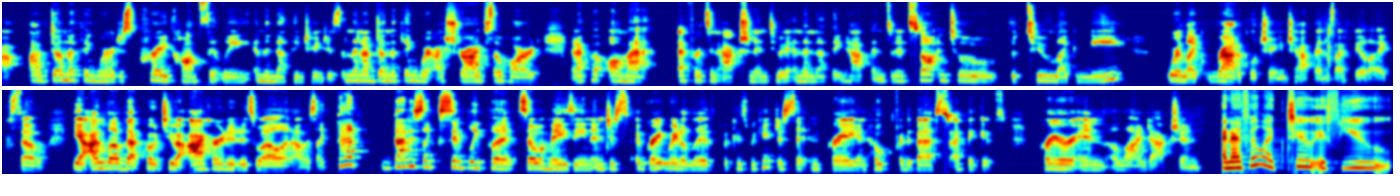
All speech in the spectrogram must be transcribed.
I, I've done the thing where I just pray constantly and then nothing changes. And then I've done the thing where I strive so hard and I put all my efforts and action into it and then nothing happens. And it's not until the two like meet where like radical change happens i feel like so yeah i love that quote too i heard it as well and i was like that that is like simply put so amazing and just a great way to live because we can't just sit and pray and hope for the best i think it's prayer in aligned action And I feel like too, if you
